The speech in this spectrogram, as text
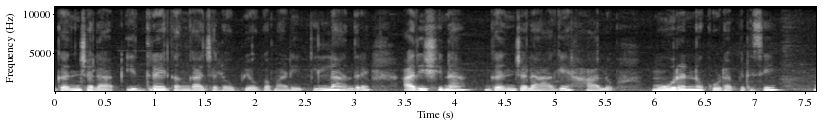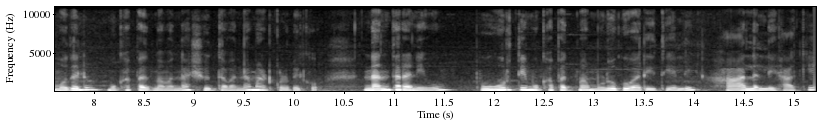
ಗಂಜಲ ಇದ್ದರೆ ಗಂಗಾಜಲ ಉಪಯೋಗ ಮಾಡಿ, ಇಲ್ಲ ಅಂದರೆ ಅರಿಶಿನ, ಗಂಜಲ ಹಾಗೆ ಹಾಲು ಮೂರನ್ನು ಕೂಡ ಬೆರೆಸಿ ಮೊದಲು ಮುಖಪದ್ಮವನ್ನು ಶುದ್ಧವನ್ನು ಮಾಡಿಕೊಳ್ಬೇಕು. ನಂತರ ನೀವು ಪೂರ್ತಿ ಮುಖಪದ್ಮ ಮುಳುಗುವ ರೀತಿಯಲ್ಲಿ ಹಾಲಲ್ಲಿ ಹಾಕಿ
